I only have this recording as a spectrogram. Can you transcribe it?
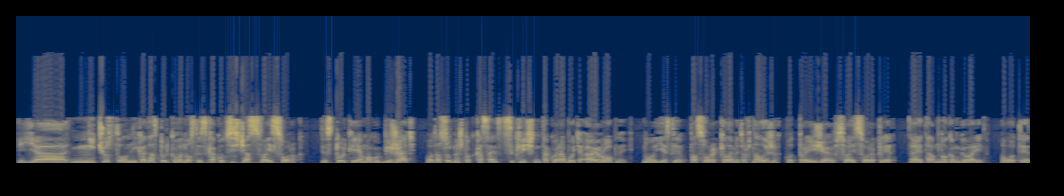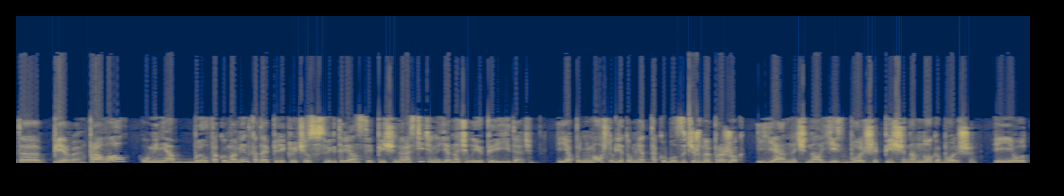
Я не чувствовал никогда столько выносливости, как вот сейчас в свои 40. И столько я могу бежать, вот особенно что касается цикличной такой работы, аэробной. Ну, если по 40 километров на лыжах, вот проезжаю в свои 40 лет, да, это о многом говорит. Вот это первое. Провал. У меня был такой момент, когда я переключился с вегетарианства пищи на растительную, я начал ее переедать. И я понимал, что где-то у меня такой был затяжной прыжок, и я начинал есть больше пищи, намного больше. И вот,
